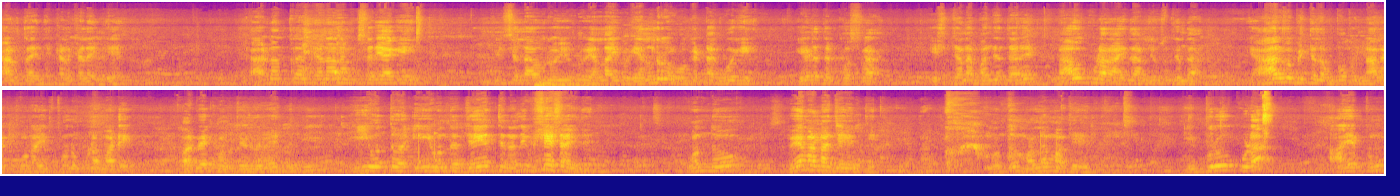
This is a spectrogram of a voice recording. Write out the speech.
ಕಾಣ್ತಾ ಇದೆ ಕಳಕಳಿಯಲ್ಲಿ ಕಾರಣಾಂತರ ಜನ ನಮ್ಗೆ ಸರಿಯಾಗಿ ತಿಳಿಸಿಲ್ಲ, ಅವರು ಇವರು ಎಲ್ಲ ಇವಾಗ ಎಲ್ಲರೂ ಒಗ್ಗಟ್ಟಾಗಿ ಹೋಗಿ ಹೇಳೋದಕ್ಕೋಸ್ಕರ ಇಷ್ಟು ಜನ ಬಂದಿದ್ದಾರೆ. ನಾವು ಕೂಡ ಐದಾರು ದಿವಸದಿಂದ ಯಾರಿಗೂ ಬಿಟ್ಟಿಲ್ಲ, ಒಬ್ಬೊಬ್ರು ನಾಲ್ಕು ಫೋನ್, ಐದು ಫೋನು ಕೂಡ ಮಾಡಿ ಬರಬೇಕು ಅಂತ ಹೇಳಿದ್ವಿ. ಈ ಒಂದು ಈ ಒಂದು ಜಯಂತಿನಲ್ಲಿ ವಿಶೇಷ ಇದೆ. ಒಂದು ವೇಮಣ್ಣ ಜಯಂತಿ, ಒಂದು ಮಲ್ಲಮ್ಮ ಜಯಂತಿ. ಇಬ್ಬರೂ ಕೂಡ ಆಯಪ್ಪನು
